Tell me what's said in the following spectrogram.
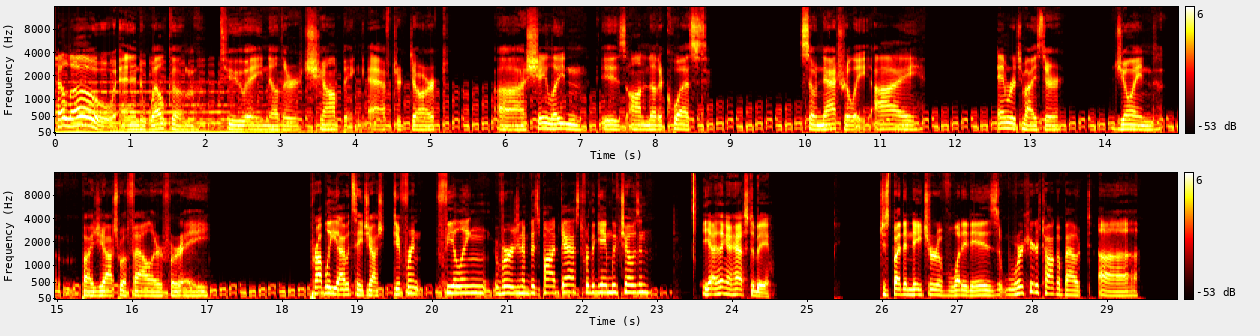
Hello and welcome to another Chomping After Dark. Uh, Shay Layton is on another quest, so naturally I am Rich Meister, joined by Joshua Fowler for a probably I would say Josh different feeling version of this podcast for the game we've chosen. Yeah, I think it has to be. just by the nature of what it is. We're here to talk about uh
